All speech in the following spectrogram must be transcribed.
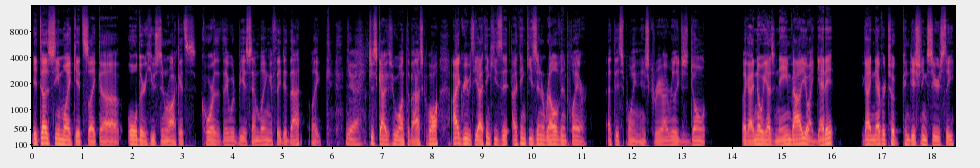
It does seem like it's like a older Houston Rockets core that they would be assembling if they did that. Like Yeah. just guys who want the basketball. I agree with you. I think he's a, I think he's an irrelevant player at this point in his career. I really just don't like I know he has name value. I get it. The guy never took conditioning seriously.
